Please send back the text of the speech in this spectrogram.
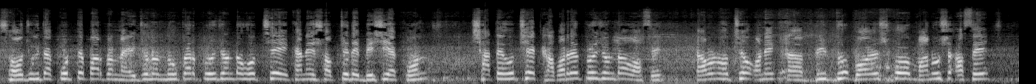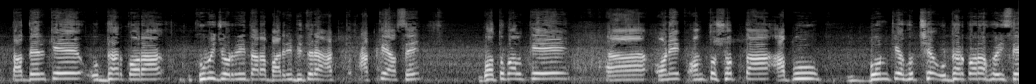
সহযোগিতা করতে পারবেন না। এই জন্য নৌকার প্রয়োজনটা হচ্ছে এখানে সবচেয়ে বেশি এখন। সাথে হচ্ছে খাবারের প্রয়োজনটাও আছে। কারণ হচ্ছে অনেক বৃদ্ধ বয়স্ক মানুষ আছে, তাদেরকে উদ্ধার করা খুবই জরুরি। তারা বাড়ির ভিতরে আট- আটকে আছে। গতকালকে অনেক অন্তঃসত্ত্বা আপু বোনকে হচ্ছে উদ্ধার করা হয়েছে,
